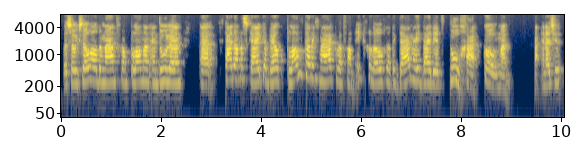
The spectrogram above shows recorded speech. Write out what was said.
Dat is sowieso al de maand van plannen en doelen. Uh, ga dan eens kijken welk plan kan ik maken waarvan ik geloof dat ik daarmee bij dit doel ga komen. Nou, en als je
